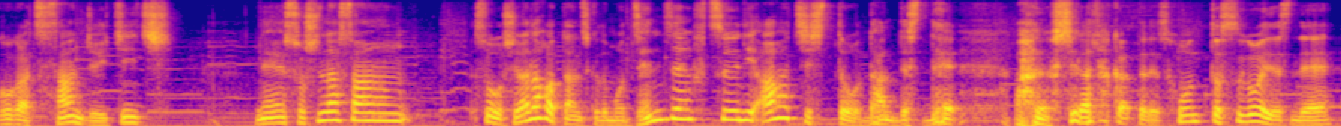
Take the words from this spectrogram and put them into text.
5月31日ね、粗品さん、そう、知らなかったんですけども、全然普通にアーティストなんですね。あの知らなかったです。ほんとすごいですね。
